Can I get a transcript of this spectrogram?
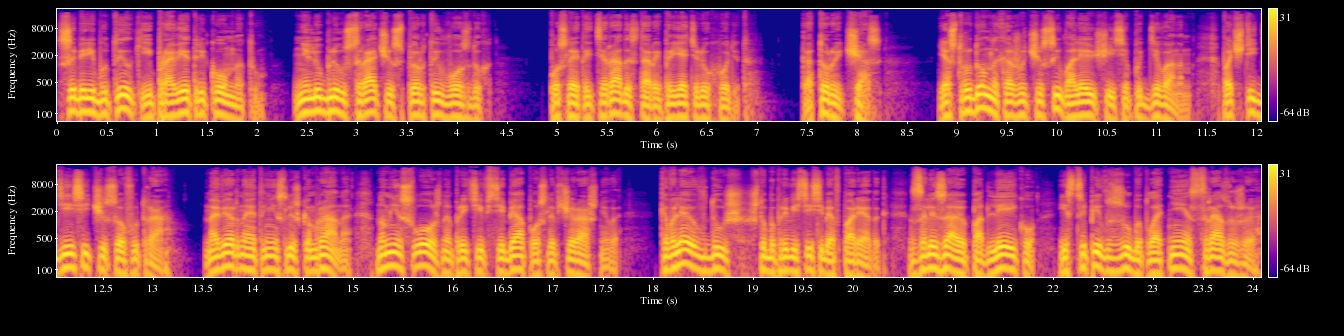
собери бутылки и проветри комнату. Не люблю срач и спертый воздух». После этой тирады старый приятель уходит. Который час? Я с трудом нахожу часы, валяющиеся под диваном. Почти 10 часов утра. Наверное, это не слишком рано, но мне сложно прийти в себя после вчерашнего. Ковыляю в душ, чтобы привести себя в порядок. Залезаю под лейку и, сцепив зубы плотнее, сразу же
